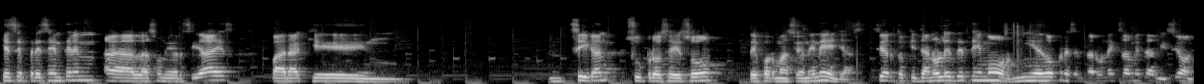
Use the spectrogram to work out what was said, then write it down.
que se presenten a las universidades para que mm, sigan su proceso de formación en ellas, ¿cierto? Que ya no les dé temor, miedo presentar un examen de admisión,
